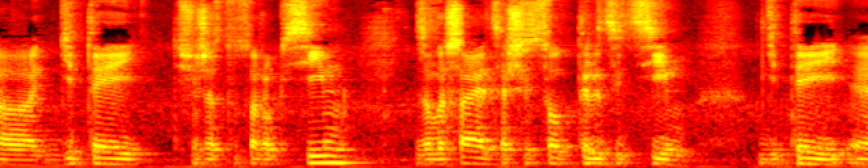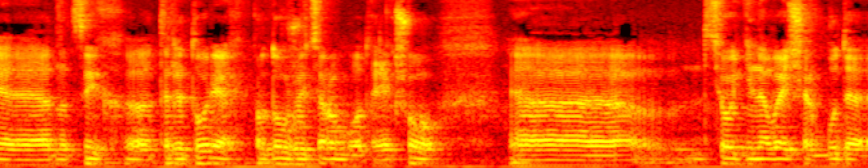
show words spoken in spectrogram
е, дітей, точніше 147, залишається 637 дітей е, на цих е, територіях. Продовжується робота. Якщо сьогодні на вечір буде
